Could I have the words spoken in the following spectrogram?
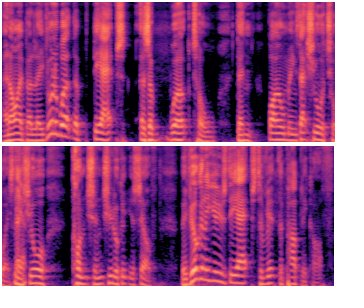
And I believe if you want to work the, the apps as a work tool, then by all means, that's your choice. That's your conscience. You look at yourself. But if you're going to use the apps to rip the public off,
